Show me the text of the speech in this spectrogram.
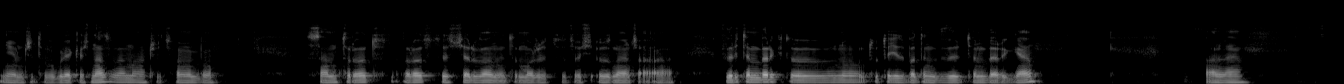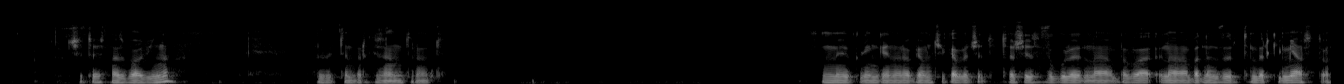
Nie wiem, czy to w ogóle jakaś nazwa ma, czy co, bo Samtrot, rot to jest czerwony, to może to coś oznacza, a Württemberg to, no tutaj jest Baden-Württemberga, ale czy to jest nazwa wina? Württemberg Samtrot. Möglingen robią. Ciekawe, czy to też jest w ogóle na, Bawa- na Baden-Württemberg miasto.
